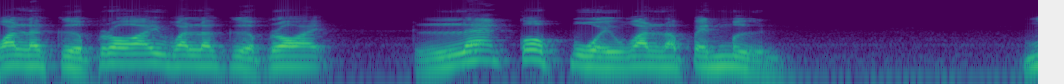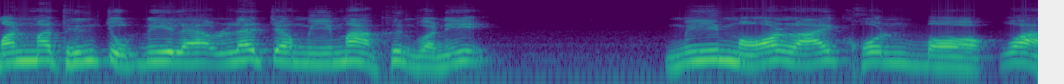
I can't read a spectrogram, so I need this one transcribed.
วันละเกือบร้อย วันละเกือบร้อย และก็ป่วยวันละเป็นหมื่น มันมาถึงจุดนี้แล้วและจะมีมากขึ้นกว่านี้ มีหมอหลายคนบอกว่า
